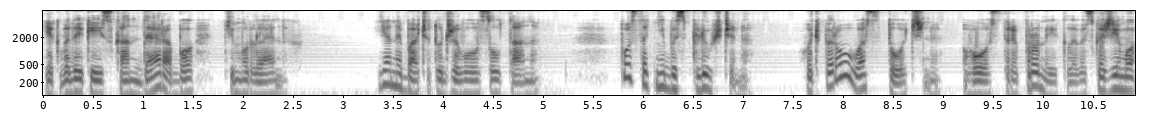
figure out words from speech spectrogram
як великий Іскандер або Тімурленг. Я не бачу тут живого султана. Постать ніби сплющена хоч перо у вас точне, гостре, проникливе. Скажімо,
